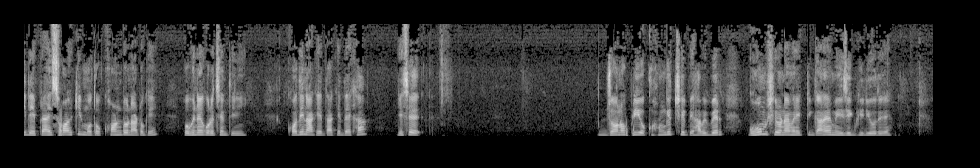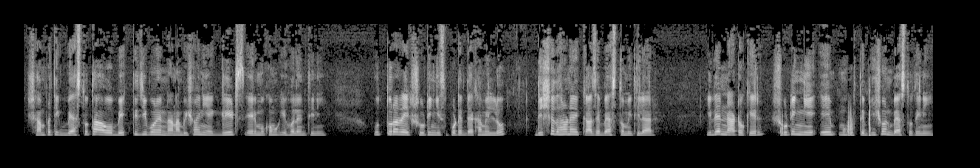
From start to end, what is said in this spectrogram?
ঈদে প্রায় ছয়টির মতো খণ্ড নাটকে অভিনয় করেছেন তিনি। কদিন আগে তাকে দেখা গেছে জনপ্রিয় সংগীত শিল্পী হাবিবের ঘুম শিরোনামের একটি গানের মিউজিক ভিডিওতে সাম্প্রতিক ব্যস্ততা ও ব্যক্তি জীবনের নানা বিষয় নিয়ে গ্লিটস এর মুখোমুখি হলেন তিনি। উত্তরার এক শুটিং স্পটে দেখা মিলল দৃশ্য ধারণের কাজে ব্যস্ত মিথিলার। ঈদের নাটকের শুটিং নিয়ে এ মুহূর্তে ভীষণ ব্যস্ত তিনি।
